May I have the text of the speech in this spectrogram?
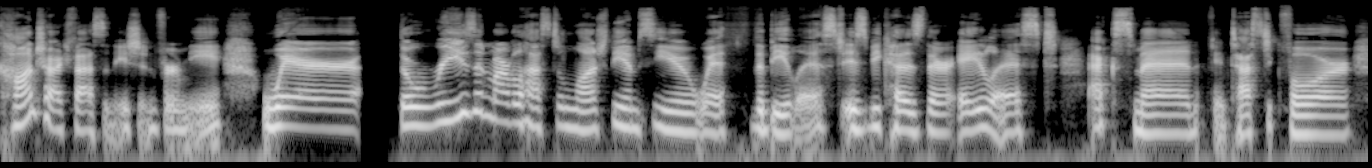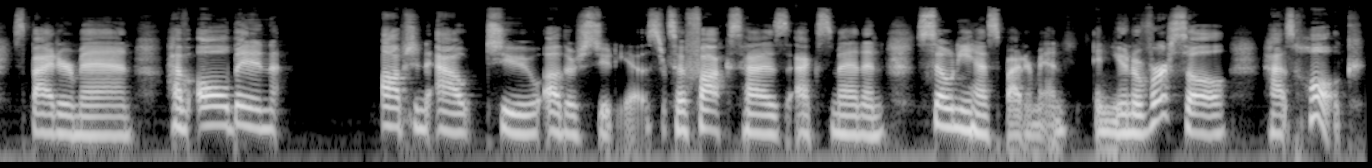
contract fascination for me where the reason Marvel has to launch the MCU with the B list is because their A list, X Men, Fantastic Four, Spider Man, have all been optioned out to other studios. So Fox has X Men and Sony has Spider Man, and Universal has Hulk.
